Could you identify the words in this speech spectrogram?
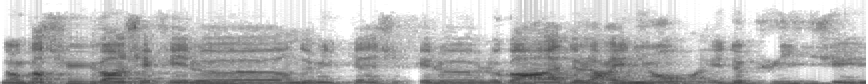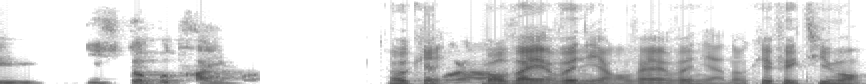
Donc, en suivant, j'ai fait le, en 2015, j'ai fait le, le Grand Raid de la Réunion et depuis, j'ai dit stop au trail. quoi. Ok, Voilà. bon, on va y revenir, on va y revenir. Donc effectivement,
